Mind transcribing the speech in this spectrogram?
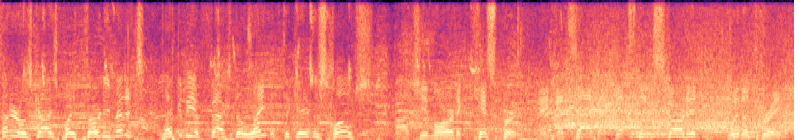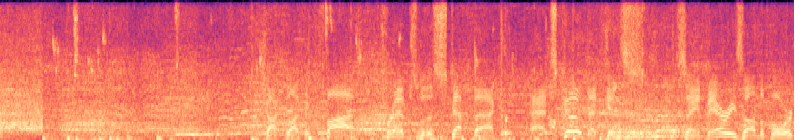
None of those guys play 30 minutes. That could be a factor late if the game is close. Hachimura to Kispert, and Gonzaga gets things started with a three. Shot clock at five. Krebs with a step back. That's good. That gets St. Mary's on the board.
